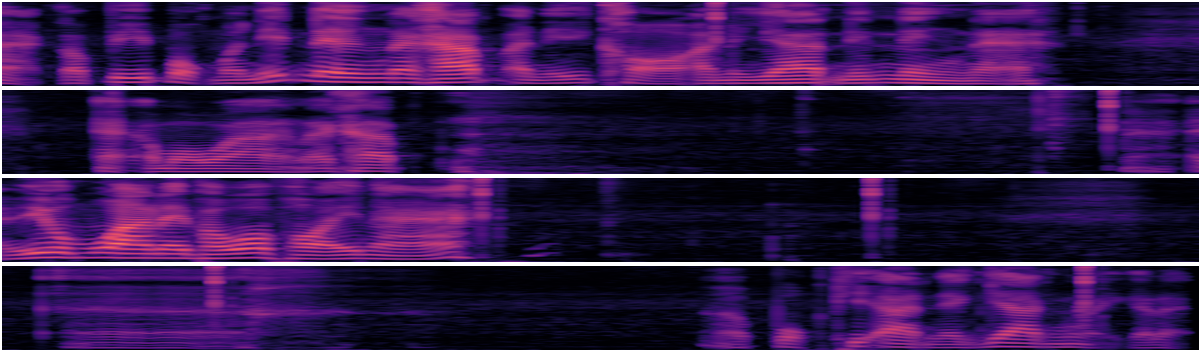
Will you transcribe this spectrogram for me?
อะก๊อปปี้ปกมานิดนึงนะครับ อันนี้ขออนุญาตนิดนึงนะอะเอามาวางนะครับอันนี้ผมวางใน powerpoint นะเอาปกที่อ่านยากๆหน่อยก็ได้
